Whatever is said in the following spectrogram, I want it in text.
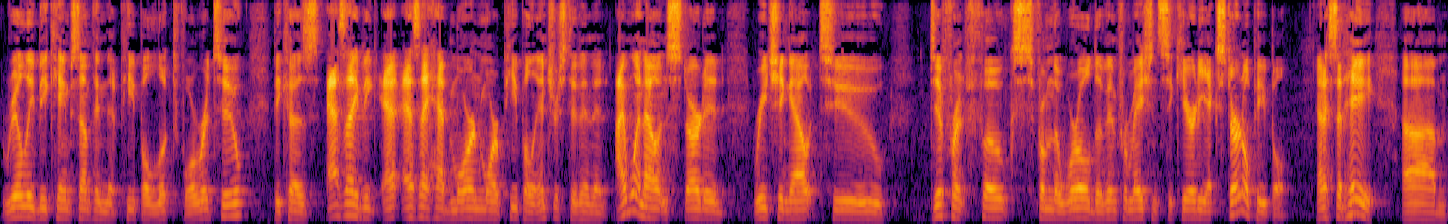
really became something that people looked forward to because as I be, as I had more and more people interested in it, I went out and started reaching out to different folks from the world of information security, external people, and I said, "Hey." Um,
